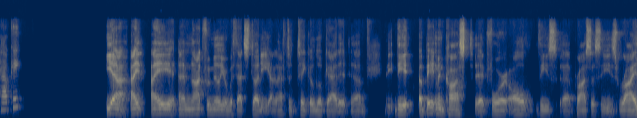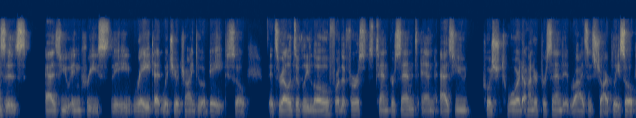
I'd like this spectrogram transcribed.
Hauke? Yeah, I I am not familiar with that study. I'll have to take a look at it. Um, the, the abatement cost for all these uh, processes rises as you increase the rate at which you're trying to abate. So it's relatively low for the first 10%. And as you push toward 100%, it rises sharply. So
